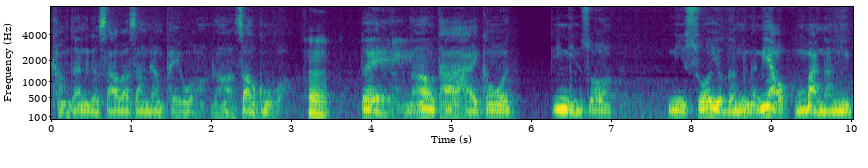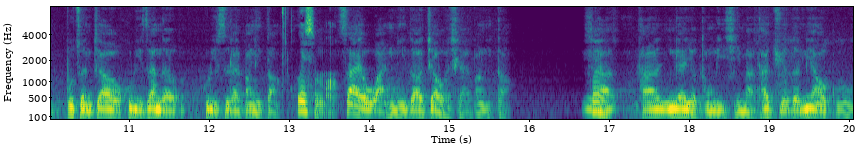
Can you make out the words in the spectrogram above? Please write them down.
躺在那个沙发上这样陪我，然后照顾我。嗯，对。然后他还跟我叮咛说：“你所有的那个尿壶满了，你不准叫护理站的护理师来帮你倒。为什么？再晚你都要叫我起来帮你倒，因为他、嗯、他应该有同理心吧？他觉得尿壶。”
